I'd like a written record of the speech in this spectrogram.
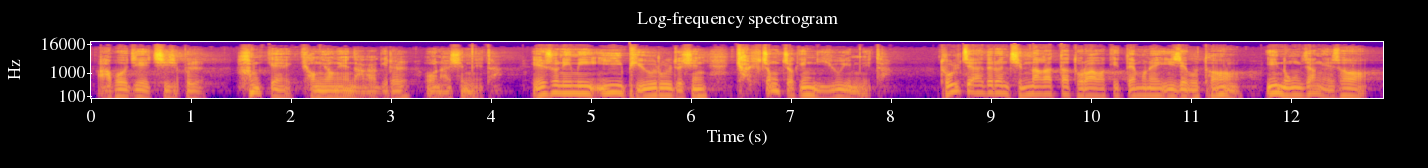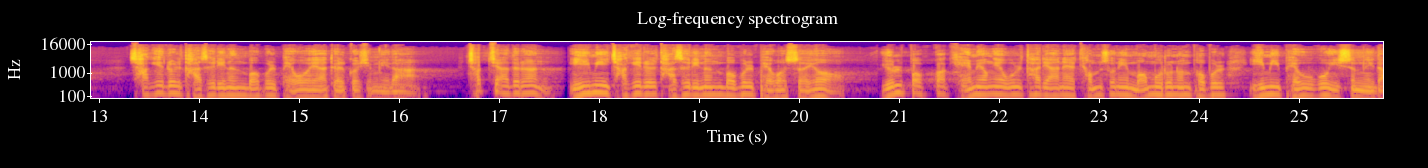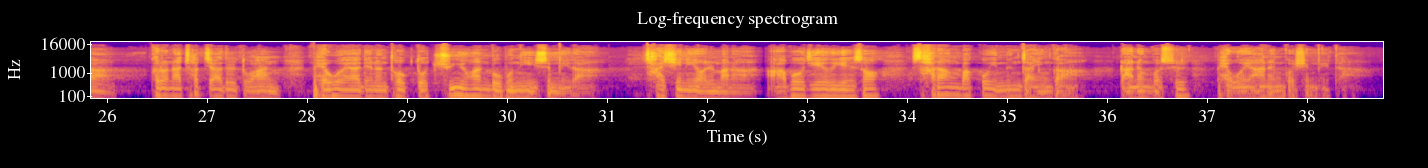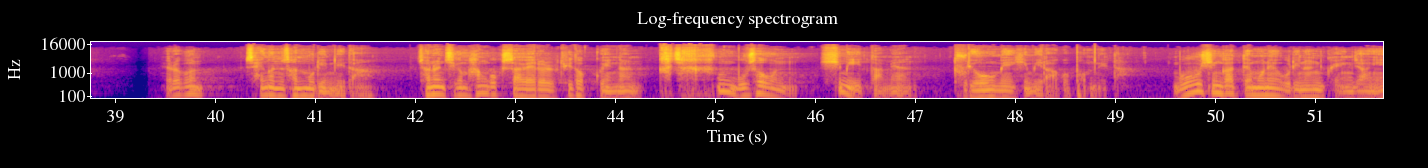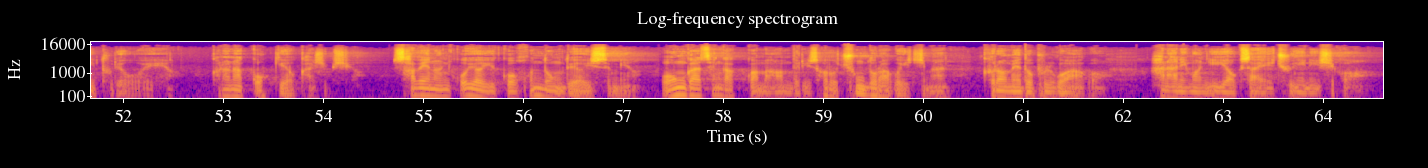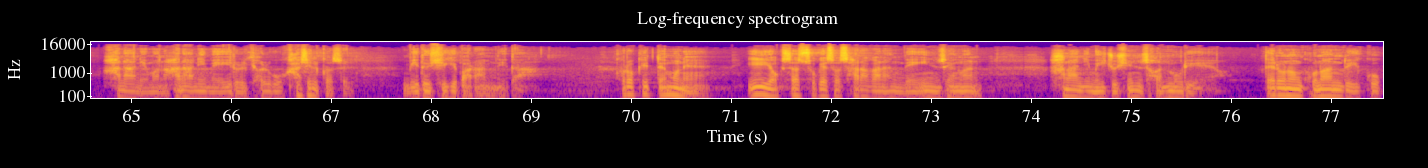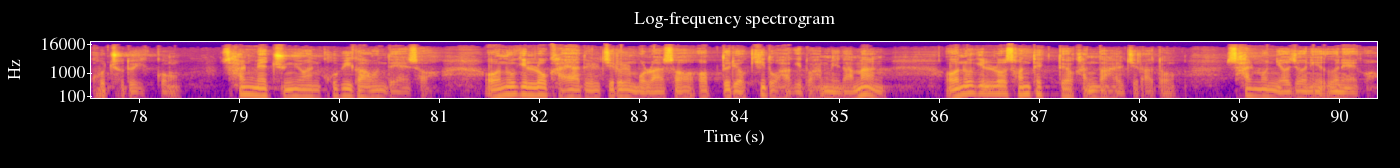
아버지의 집을 함께 경영해 나가기를 원하십니다. 예수님이 이 비유를 드신 결정적인 이유입니다. 둘째 아들은 집 나갔다 돌아왔기 때문에 이제부터 이 농장에서 자기를 다스리는 법을 배워야 될 것입니다. 첫째 아들은 이미 자기를 다스리는 법을 배웠어요. 율법과 계명의 울타리 안에 겸손히 머무르는 법을 이미 배우고 있습니다. 그러나 첫째 아들 또한 배워야 되는 더욱더 중요한 부분이 있습니다. 자신이 얼마나 아버지에 의해서 사랑받고 있는 자인가 라는 것을 배워야 하는 것입니다. 여러분, 생은 선물입니다. 저는 지금 한국 사회를 뒤덮고 있는 가장 무서운 힘이 있다면 두려움의 힘이라고 봅니다. 무엇인가 때문에 우리는 굉장히 두려워해요. 그러나 꼭 기억하십시오. 사회는 꼬여 있고 혼동되어 있으며 온갖 생각과 마음들이 서로 충돌하고 있지만 그럼에도 불구하고 하나님은 이 역사의 주인이시고 하나님은 하나님의 일을 결국 하실 것을 믿으시기 바랍니다. 그렇기 때문에 이 역사 속에서 살아가는 내 인생은 하나님이 주신 선물이에요. 때로는 고난도 있고 고초도 있고 삶의 중요한 고비 가운데에서 어느 길로 가야 될지를 몰라서 엎드려 기도하기도 합니다만 어느 길로 선택되어 간다 할지라도 삶은 여전히 은혜고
